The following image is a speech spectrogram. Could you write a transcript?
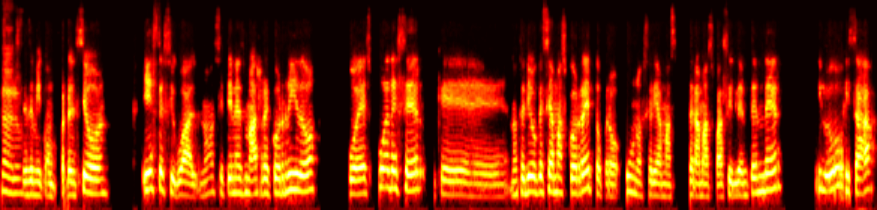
desde mi comprensión. Y este es igual, ¿no? Si tienes más recorrido, pues puede ser que, no te digo que sea más correcto, pero uno sería más, será más fácil de entender y luego quizá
